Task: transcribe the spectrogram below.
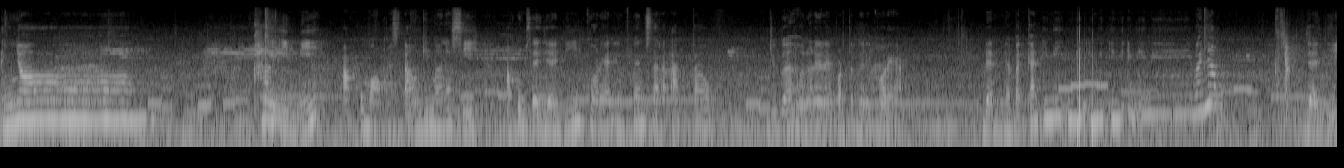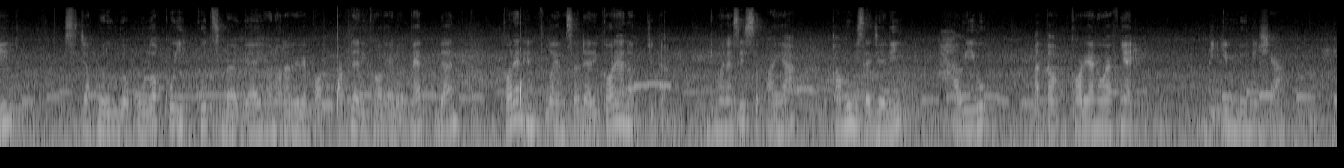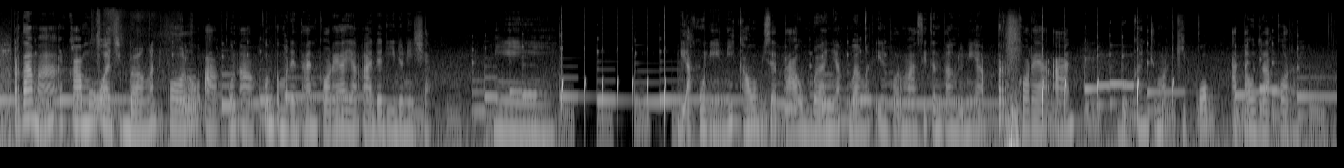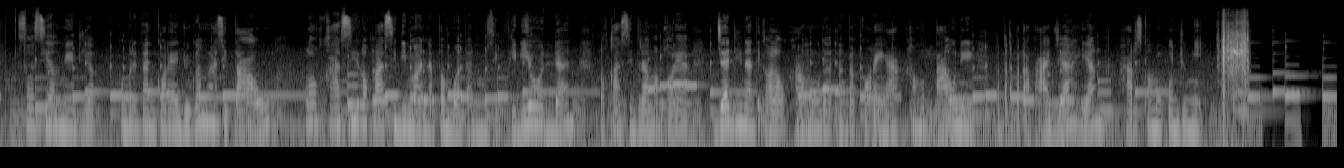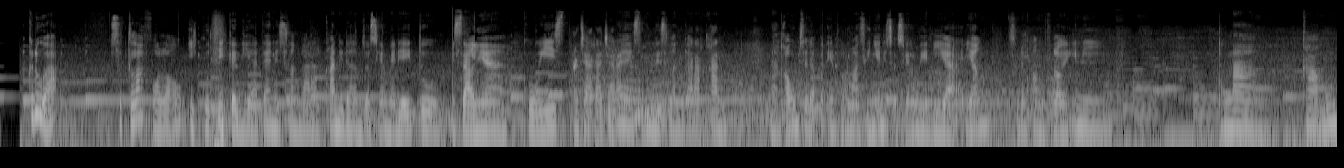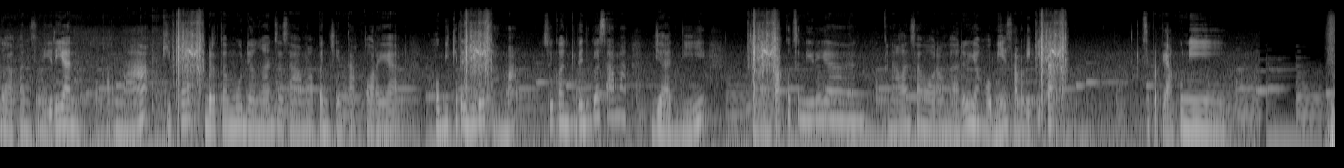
Annyeong Kali ini aku mau kasih tahu gimana sih aku bisa jadi Korean influencer atau juga honorary reporter dari Korea dan mendapatkan ini ini ini ini ini ini banyak. Jadi sejak 2020 aku ikut sebagai honorary reporter dari Korea.net dan Korean influencer dari Korea.net juga. Gimana sih supaya kamu bisa jadi Hallyu atau Korean Wave-nya di Indonesia. Pertama, kamu wajib banget follow akun-akun pemerintahan Korea yang ada di Indonesia. Nih. Di akun ini kamu bisa tahu banyak banget informasi tentang dunia perkoreaan, bukan cuma K-pop atau drakor. Sosial media pemerintahan Korea juga ngasih tahu lokasi-lokasi di mana pembuatan musik video dan lokasi drama Korea. Jadi nanti kalau kamu datang ke Korea, kamu tahu nih tempat-tempat apa aja yang harus kamu kunjungi. Kedua, setelah follow, ikuti kegiatan yang diselenggarakan di dalam sosial media itu. Misalnya, kuis, acara-acara yang sering diselenggarakan. Nah, kamu bisa dapat informasinya di sosial media yang sudah kamu follow yang ini. Tenang, kamu gak akan sendirian karena kita bertemu dengan sesama pencinta Korea. Hobi kita juga sama, sukaan kita juga sama. Jadi, jangan takut sendirian. Kenalan sama orang baru yang hobinya sama kayak kita. Seperti aku nih.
